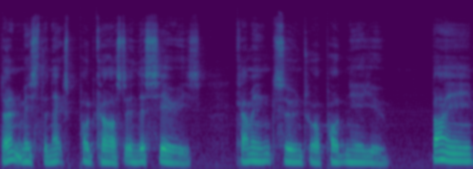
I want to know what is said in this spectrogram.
don't miss the next podcast in this series, coming soon to a pod near you. Bye.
